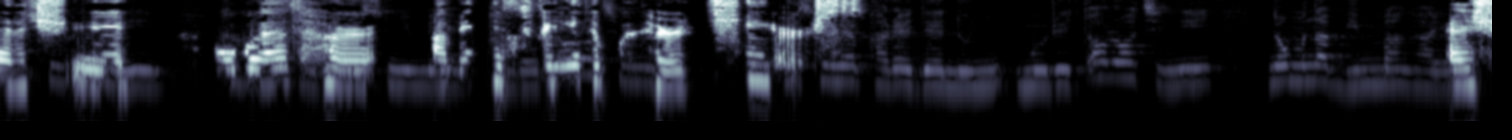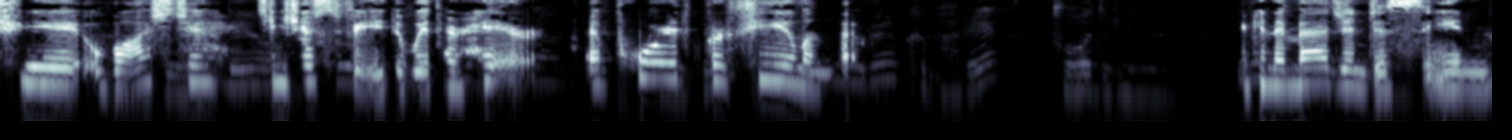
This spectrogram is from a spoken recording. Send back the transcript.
and she with her, I mean, his feet with her tears. And she washed Jesus' feet with her hair and poured perfume on them. You can imagine this scene.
